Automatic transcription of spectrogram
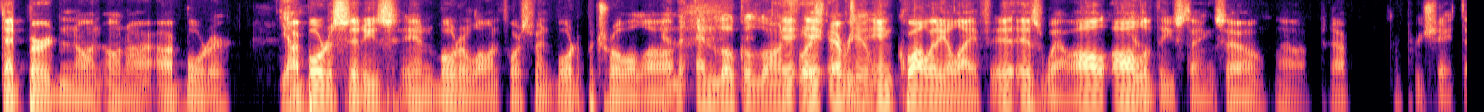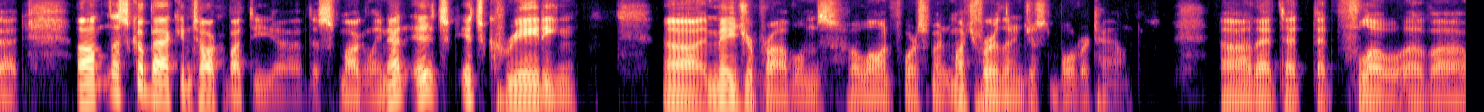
that burden on on our, our border, yep. our border cities, and border law enforcement, border patrol, law, and, and local law enforcement, everything, too. and quality of life as well. All all yep. of these things. So uh, I appreciate that. Um, let's go back and talk about the uh, the smuggling. That it's it's creating uh, major problems for law enforcement, much further than just a border town. Uh, that that that flow of uh,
